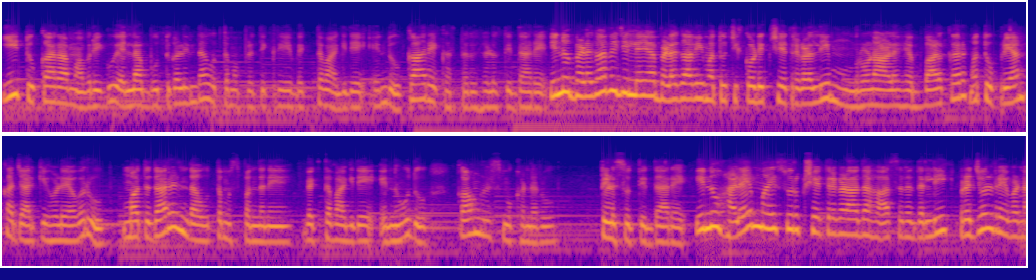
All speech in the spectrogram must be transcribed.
ಈ ತುಕಾರಾಂ ಅವರಿಗೂ ಎಲ್ಲಾ ಬೂತ್ಗಳಿಂದ ಉತ್ತಮ ಪ್ರತಿಕ್ರಿಯೆ ವ್ಯಕ್ತವಾಗಿದೆ ಎಂದು ಕಾರ್ಯಕರ್ತರು ಹೇಳುತ್ತಿದ್ದಾರೆ. ಇನ್ನು ಬೆಳಗಾವಿ ಜಿಲ್ಲೆಯ ಬೆಳಗಾವಿ ಮತ್ತು ಚಿಕ್ಕೋಡಿ ಕ್ಷೇತ್ರಗಳಲ್ಲಿ ಮೃಣಾಳ ಹೆಬ್ಬಾಳ್ಕರ್ ಮತ್ತು ಪ್ರಿಯಾಂಕಾ ಜಾರಕಿಹೊಳಿ ಅವರು ಮತದಾರರಿಂದ ಉತ್ತಮ ಸ್ಪಂದನೆ ವ್ಯಕ್ತವಾಗಿದೆ ಎನ್ನುವುದು ಕಾಂಗ್ರೆಸ್ ಮುಖಂಡರು ತಿಳಿಸುತ್ತಿದ್ದಾರೆ. ಇನ್ನು ಹಳೆ ಮೈಸೂರು ಕ್ಷೇತ್ರಗಳಾದ ಹಾಸನದಲ್ಲಿ ಪ್ರಜ್ವಲ್ ರೇವಣ್ಣ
